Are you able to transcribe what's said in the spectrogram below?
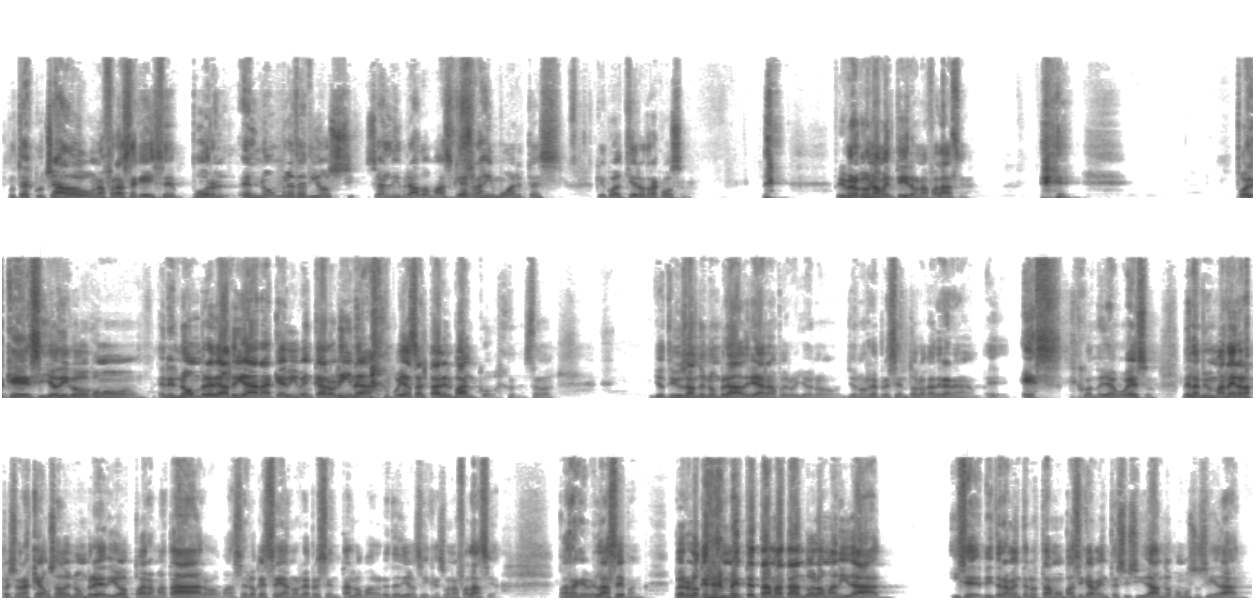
Usted ha escuchado una frase que dice, por el nombre de Dios se han librado más guerras y muertes que cualquier otra cosa. Primero que es una mentira, una falacia. Porque si yo digo como en el nombre de Adriana que vive en Carolina, voy a saltar el banco. Yo estoy usando el nombre de Adriana, pero yo no, yo no represento lo que Adriana eh, es cuando yo hago eso. De la misma manera, las personas que han usado el nombre de Dios para matar o para hacer lo que sea no representan los valores de Dios, así que es una falacia, para que la sepan. Pero lo que realmente está matando a la humanidad, y literalmente nos estamos básicamente suicidando como sociedad,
